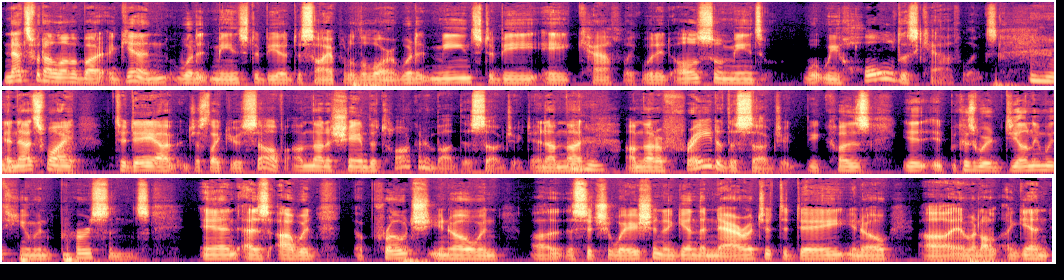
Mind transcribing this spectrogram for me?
And that's what I love about, again, what it means to be a disciple of the Lord, what it means to be a Catholic, what it also means what we hold as Catholics. Mm-hmm. And that's why today I'm just like yourself, I'm not ashamed of talking about this subject and I'm not mm-hmm. I'm not afraid of the subject because it, it, because we're dealing with human persons and as I would approach, you know, in uh, the situation, again, the narrative today, you know, uh, and when I'll, again,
